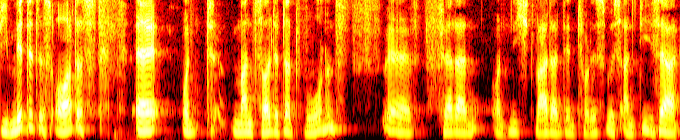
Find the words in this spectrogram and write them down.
die Mitte des Ortes äh, und man sollte dort wohnen äh, fördern und nicht weiter den Tourismus an dieser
